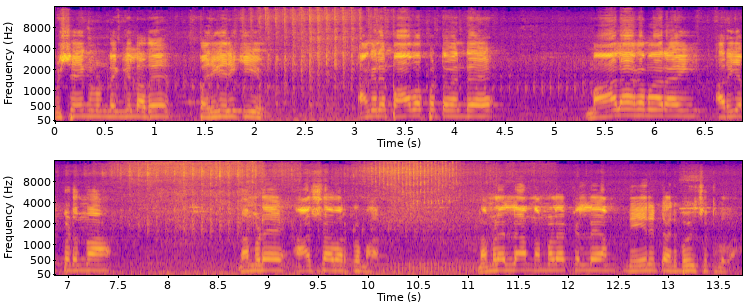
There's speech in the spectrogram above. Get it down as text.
വിഷയങ്ങളുണ്ടെങ്കിൽ അത് പരിഹരിക്കുകയും അങ്ങനെ പാവപ്പെട്ടവന്റെ മാലാഹമാരായി അറിയപ്പെടുന്ന നമ്മുടെ ആശാവർക്കർമാർ. നമ്മളെല്ലാം നമ്മളൊക്കെല്ലാം നേരിട്ട് അനുഭവിച്ചിട്ടുള്ളതാണ്.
